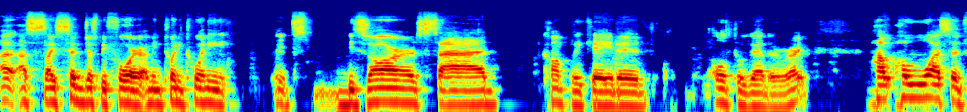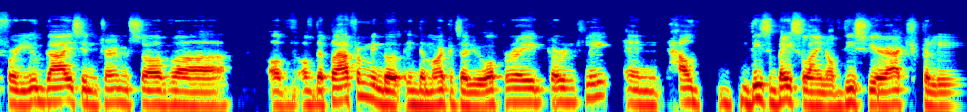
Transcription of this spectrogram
as I said just before, I mean, 2020, it's bizarre, sad, complicated, altogether, right? How how was it for you guys in terms of uh, of of the platform in the in the markets that you operate currently, and how this baseline of this year actually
